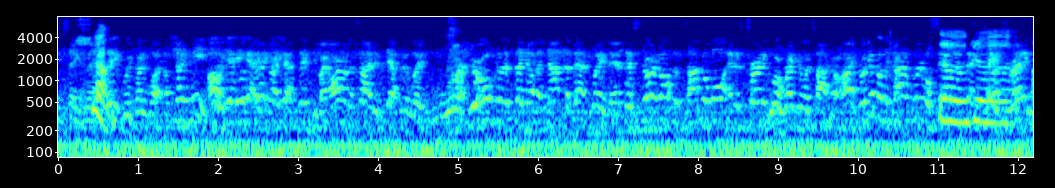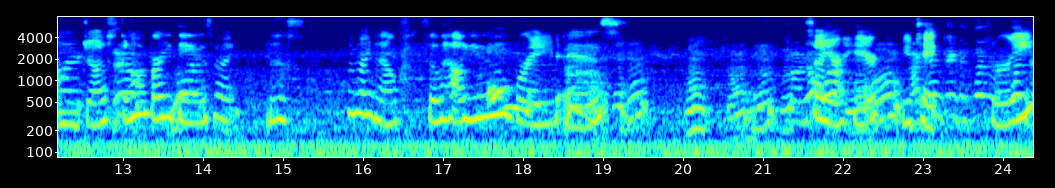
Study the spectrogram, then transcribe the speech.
these things, man. Yeah. Steak, we cut what? I'm cutting meat. Oh, yeah, yeah, yeah, that's right, yeah, thank you. My arm on the side is definitely, you're opening this thing up and not the best way, man. It started off as taco bowl and it's turned into a regular taco. All right, so I guess on the count of three, we'll see how So this thing tastes. just, Ready? I'm just gonna braid these right, this right now. So how you braid is, so your hair, you take three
